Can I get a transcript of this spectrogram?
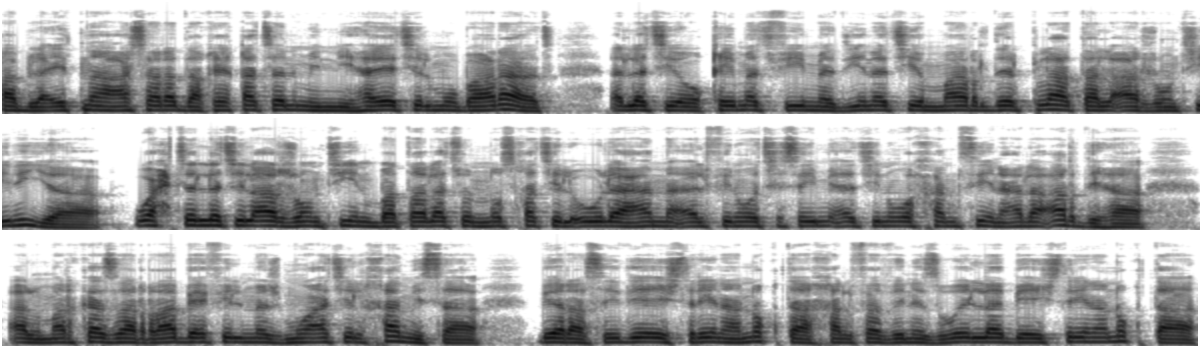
قبل 12 دقيقة من نهاية المباراة التي أقيمت في مدينة مار ديل بلاطا الأرجنتينية واحتلت الأرجنتين بطلة النسخة الأولى عام 1950 على أرضها المركز الرابع في المجموعة الخامسة برصيد 20 نقطة خلف فنزويلا ب 20 نقطة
